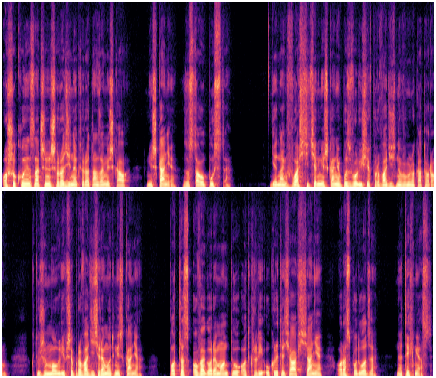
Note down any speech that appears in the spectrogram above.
oszukując na czynsz rodzinę, która tam zamieszkała. Mieszkanie zostało puste. Jednak właściciel mieszkania pozwolił się wprowadzić nowym lokatorom, którzy mogli przeprowadzić remont mieszkania. Podczas owego remontu odkryli ukryte ciała w ścianie oraz podłodze. Natychmiast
